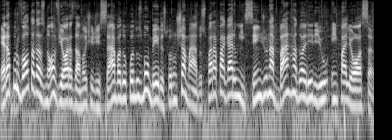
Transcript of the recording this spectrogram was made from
Era por volta das 9 horas da noite de sábado quando os bombeiros foram chamados para apagar um incêndio na Barra do Aririu, em Palhoça.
